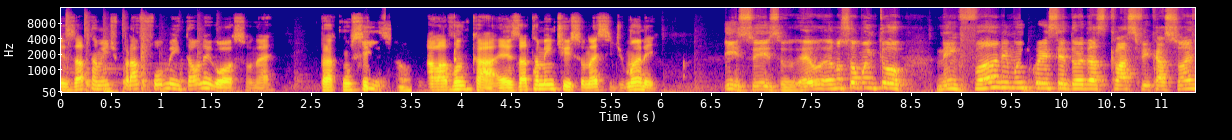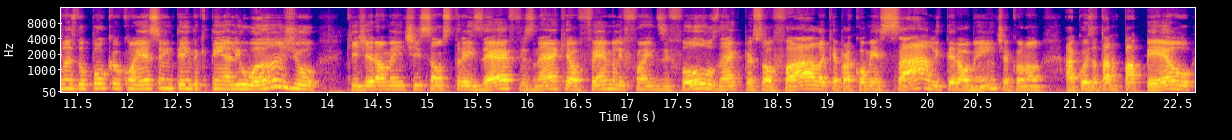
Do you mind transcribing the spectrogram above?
Exatamente para fomentar o negócio, né? Para conseguir isso. alavancar. É exatamente isso, né? Seed money. Isso, isso. Eu, eu não sou muito nem fã, nem muito conhecedor das classificações, mas do pouco que eu conheço, eu entendo que tem ali o anjo, que geralmente são os três Fs, né? Que é o Family, Friends e Foes, né? Que o pessoal fala, que é para começar, literalmente, é quando a coisa tá no papel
